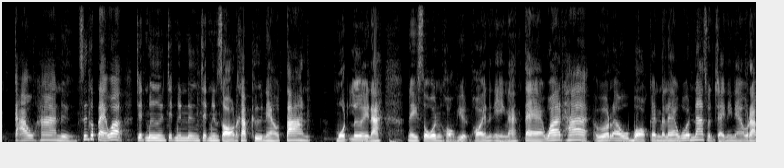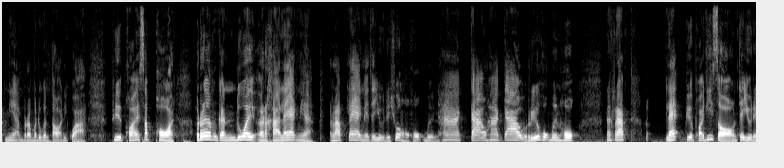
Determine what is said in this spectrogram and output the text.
71,951 ซึ่งก็แปลว่า 70,000 71001 72,000นะครับคือแนวต้าน หมดเลยนะ ในโซนของ Pivot Point นั่นเองนะ แต่ว่าถ้าเราบอกกันมาแล้วว่าน่าสนใจในแนวรับเนี่ย เรามาดูกันต่อดีกว่า Pivot Point Support เริ่มกันด้วยราคาแรกเนี่ย รับแรกเนี่ยจะอยู่ในช่วงของ 65,959 หรือ 66,000นะครับและ Pivot Point ที่ 2 จะอยู่ใน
